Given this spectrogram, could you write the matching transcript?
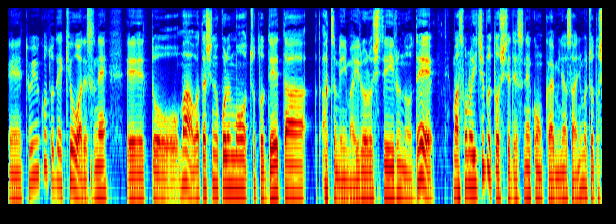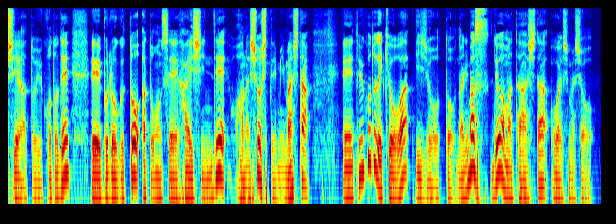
えー、ということで今日はですね、えっ、ー、と、まあ私のこれもちょっとデータ集め今いろいろしているので、まあその一部としてですね、今回皆さんにもちょっとシェアということで、えー、ブログとあと音声配信でお話をしてみました。えー、ということで今日は以上となります。ではまた明日お会いしましょう。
